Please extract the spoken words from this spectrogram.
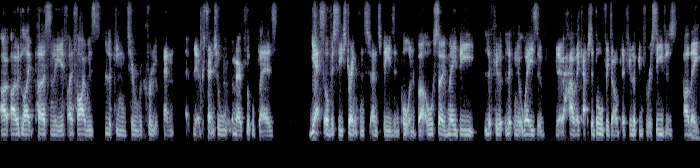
I, would like personally if, if i was looking to recruit and you know, potential american football players yes, obviously strength and, and speed is important, but also maybe looking at, looking at ways of you know how they catch the ball. For example, if you're looking for receivers, are they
